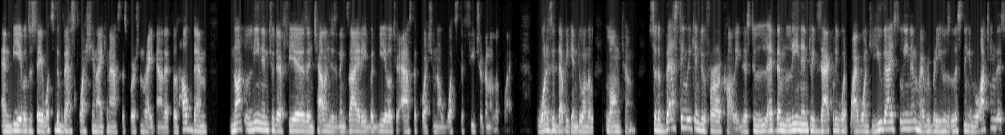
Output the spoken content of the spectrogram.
and be able to say what's the best question i can ask this person right now that will help them not lean into their fears and challenges and anxiety but be able to ask the question of what's the future going to look like? What is it that we can do on the long term so the best thing we can do for our colleagues is to let them lean into exactly what I want you guys to lean in, everybody who's listening and watching this,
